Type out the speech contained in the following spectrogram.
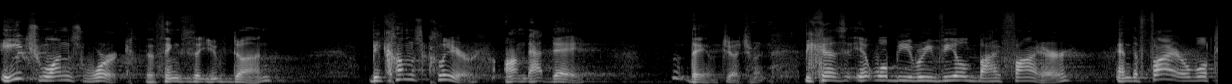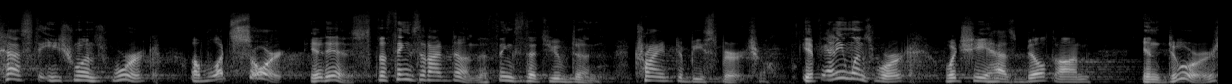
Each one's work, the things that you've done, becomes clear on that day, day of judgment, because it will be revealed by fire, and the fire will test each one's work of what sort it is. The things that I've done, the things that you've done, trying to be spiritual. If anyone's work, which he has built on, endures,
